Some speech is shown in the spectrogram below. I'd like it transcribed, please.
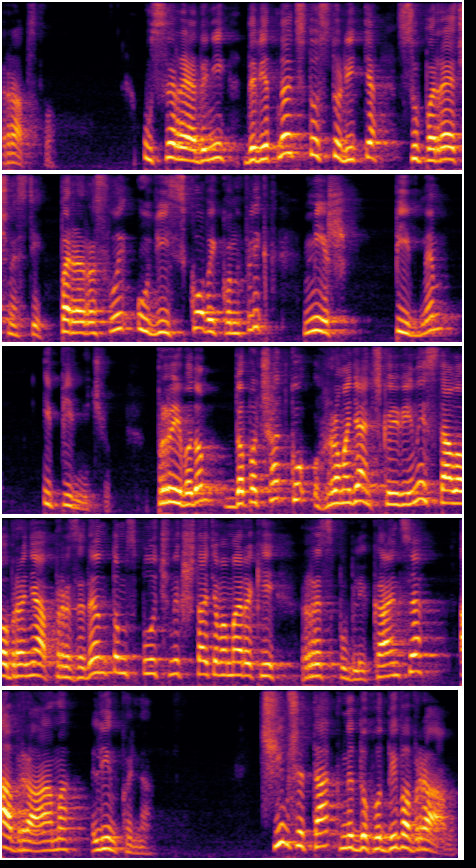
рабство. У середині 19 століття суперечності переросли у військовий конфлікт між півднем і північчю. Приводом до початку громадянської війни стало обрання президентом Сполучених Штатів Америки республіканця Авраама Лінкольна. Чим же так не догодив Авраам?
